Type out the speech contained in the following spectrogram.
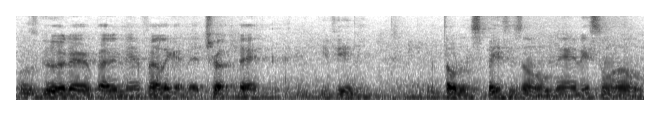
What's good, everybody, man? Finally got that truck back. You feel me? Throw them spaces on, man. They some um,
